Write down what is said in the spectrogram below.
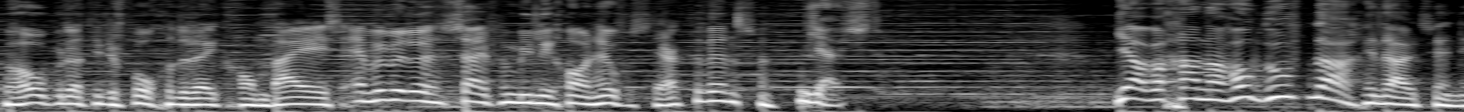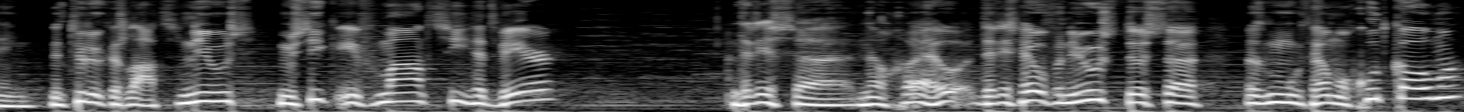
we hopen dat hij de volgende week gewoon bij is. En we willen zijn familie gewoon heel veel sterkte wensen. Juist. Ja, we gaan een hoop doen vandaag in de uitzending. Natuurlijk het laatste nieuws, muziek, informatie, het weer. Er is, eh, nog heel, er is heel veel nieuws, dus eh, dat moet helemaal goed komen.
